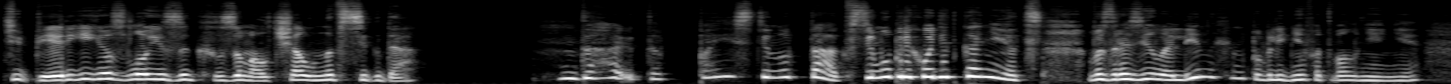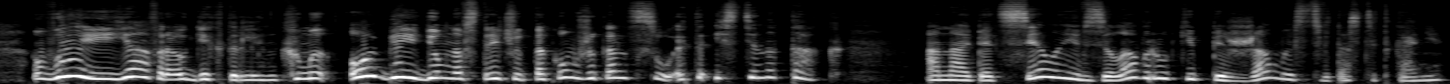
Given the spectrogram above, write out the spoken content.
Теперь ее злой язык замолчал навсегда». «Да, это поистину так, всему приходит конец», — возразила Линхен, побледнев от волнения. «Вы и я, фрау Гехтерлинг, мы обе идем навстречу такому же концу, это истинно так». Она опять села и взяла в руки пижаму из цветастой ткани.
